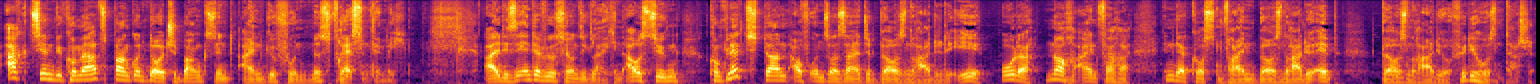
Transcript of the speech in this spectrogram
Aktien wie Commerzbank und Deutsche Bank sind ein gefundenes Fressen für mich. All diese Interviews hören Sie gleich in Auszügen, komplett dann auf unserer Seite börsenradio.de oder noch einfacher in der kostenfreien Börsenradio-App Börsenradio für die Hosentasche.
